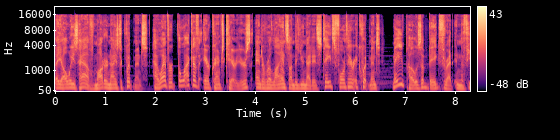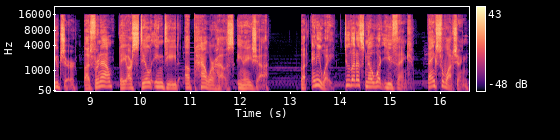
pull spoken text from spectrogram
They always have modernized equipment. However, the lack of aircraft carriers and a reliance on the United States for their equipment may pose a big threat in the future. But for now, they are still indeed a powerhouse in Asia. But anyway, do let us know what you think. Thanks for watching.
